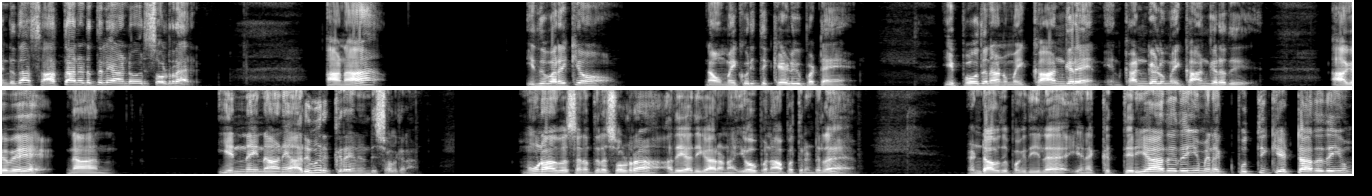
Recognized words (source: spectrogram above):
என்று தான் சாத்தான் இடத்துல ஆண்டவர் சொல்கிறார் ஆனால் இது வரைக்கும் நான் உண்மை குறித்து கேள்விப்பட்டேன். இப்போது நான் உம்மை காண்கிறேன். என் கண்கள் உம்மை காண்கிறது. ஆகவே நான் என்னை நானே அறிவிருக்கிறேன் என்று சொல்கிறான். மூணாவது வசனத்தில் சொல்கிறான் அதே அதிகாரம் நான் யோபு நாற்பத்தி ரெண்டில் ரெண்டாவது பகுதியில் எனக்கு தெரியாததையும் எனக்கு புத்திக்கு எட்டாததையும்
